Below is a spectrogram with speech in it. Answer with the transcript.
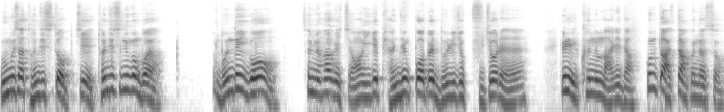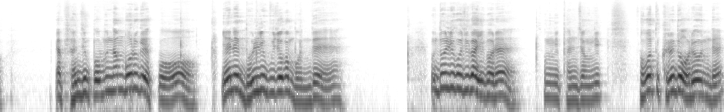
의무사 던질 수도 없지. 던질 수 있는 건 뭐야? 뭔데 이거? 설명하겠죠. 어, 이게 변증법의 논리적 구조래. 이걸 일컫는 말이다. 그럼 또 아직도 안 끝났어. 야, 변증법은 난 모르겠고, 얘네 논리 구조가 뭔데? 논리 구조가 이거래. 성립, 반정립. 저것도 그래도 어려운데?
